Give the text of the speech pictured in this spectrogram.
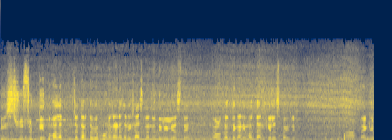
ही सु सुट्टी तुम्हाला तुमचं कर्तव्य पूर्ण करण्यासाठी शासनाने दिलेली असते. त्यामुळे प्रत्येकाने मतदान केलंच पाहिजे. थँक्यू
